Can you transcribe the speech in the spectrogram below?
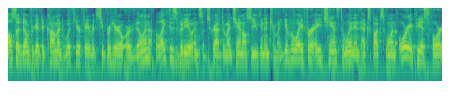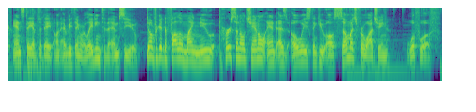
Also, don't forget to comment with your favorite superhero or villain, like this video, and subscribe to my channel so you can enter my giveaway for a chance to win an Xbox One or a PS4 and stay up to date on everything relating to the MCU. Don't forget to follow my new personal channel, and as always, thank you all so much for watching. Woof woof.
